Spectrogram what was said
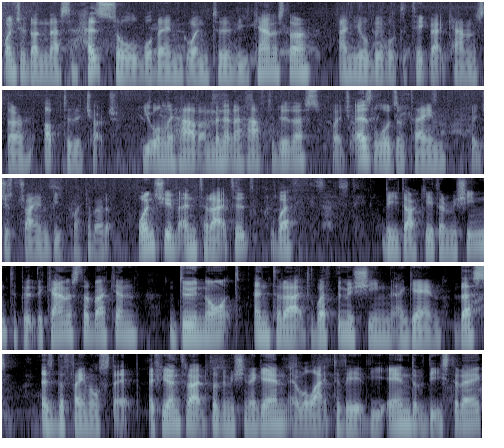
Once you've done this, his soul will then go into the canister and you'll be able to take that canister up to the church. You only have a minute and a half to do this, which is loads of time, but just try and be quick about it. Once you've interacted with the Dark Aether machine to put the canister back in, Do not interact with the machine again. This is the final step. If you interact with the machine again, it will activate the end of the Easter egg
